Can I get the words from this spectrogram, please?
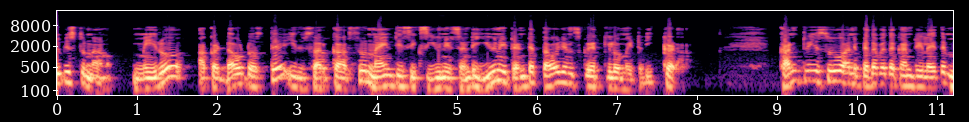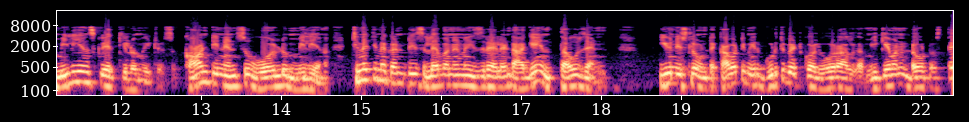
చూపిస్తున్నాను. మీరు అక్కడ డౌట్ వస్తే ఇది సర్కార్స్ నైంటీ సిక్స్ యూనిట్స్ అంటే యూనిట్ అంటే థౌజండ్ స్క్వేర్ కిలోమీటర్ ఇక్కడ. కంట్రీస్ అని పెద్ద పెద్ద కంట్రీలు అయితే million square kilometers continents world million చిన్న చిన్న కంట్రీస్ లెబనన్ ఇజ్రాయెల్ అంటే అగైన్ థౌజండ్ యూనిట్స్లో ఉంటాయి. కాబట్టి మీరు గుర్తుపెట్టుకోవాలి ఓవరాల్గా మీకేమైనా డౌట్ వస్తే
